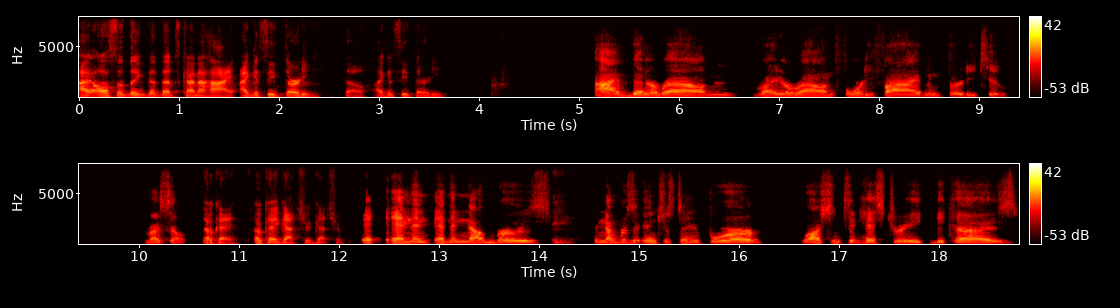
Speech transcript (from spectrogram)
I also think that that's kind of high. I could see 30, though. I could see 30. I've been around right around 45 and 32 myself. Okay. Okay. Got you. Got you. And then, and the numbers, the numbers are interesting for Washington history because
